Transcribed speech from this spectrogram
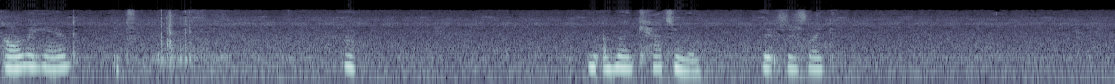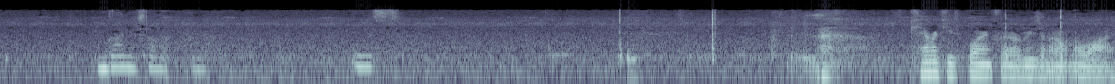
Follow my hand. It's. Huh. I'm, I'm like catching them. There's just like. I'm glad you saw it. It was. Camera keeps blurring for no reason. I don't know why.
